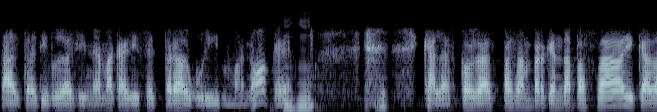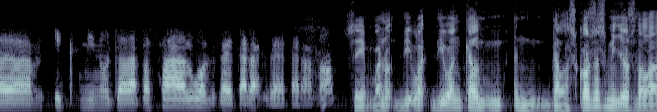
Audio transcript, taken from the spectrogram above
altre tipus de cinema que hagi fet per algoritme, no? que, Uh -huh. Que les coses passen perquè han de passar i cada X minuts ha de passar alguna cosa, etc etc. no? Sí, bueno, diu, diuen que el, de les coses millors de la,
